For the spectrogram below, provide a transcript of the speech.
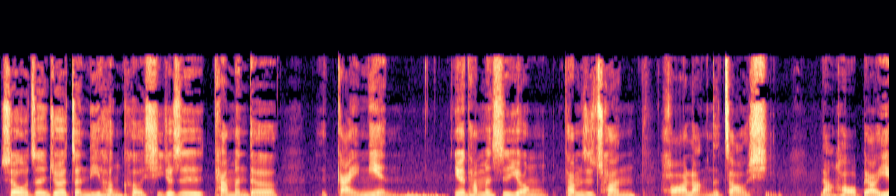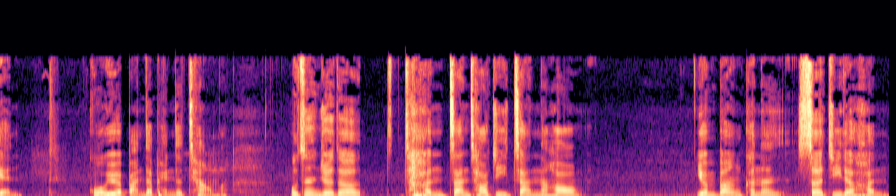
所以我真的觉得整体很可惜，就是他们的概念，因为他们是用他们是穿花郎的造型，然后表演国乐版的《Pandatown》嘛，我真的觉得很赞，超级赞，然后原本可能设计的很。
